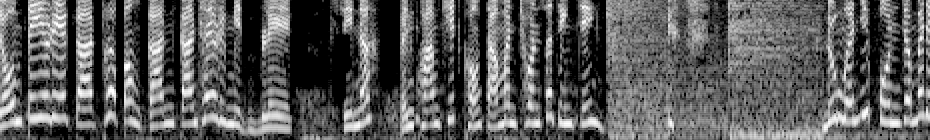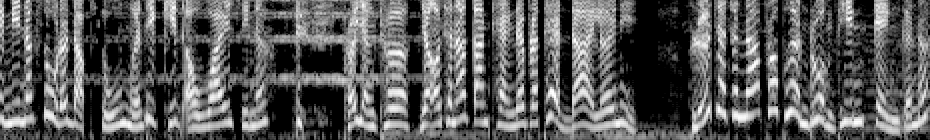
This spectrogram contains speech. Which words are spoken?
โจมตีเรียกการ์ดเพื่อป้องกันการใช้ลิมิตเบรก สินะ เป็นความคิดของสามัญชนซะจริง ๆ ดูเหมือนญี่ปุ่นจะไม่ได้มีนักสู้ระดับสูงเหมือนที่คิดเอาไว้สินะ เพราะอย่างเธอยังเอาชนะการแข่งในประเทศได้เลยนี่ หรือจะชนะเพราะเพื่อนร่วมทีมเก่งกันนะ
